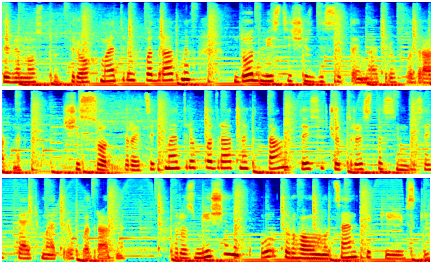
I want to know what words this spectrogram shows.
93 метрів квадратних до 260 метрів квадратних, 630 метрів квадратних та 1375 метрів квадратних, розміщених у торговому центрі Київський.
